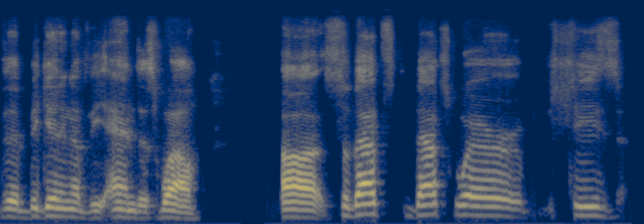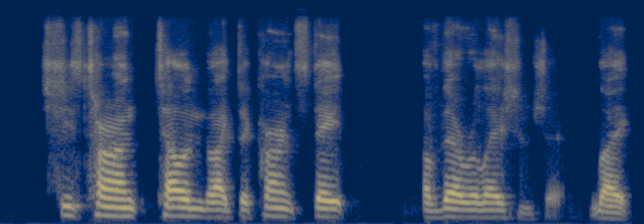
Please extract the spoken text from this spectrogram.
the beginning of the end as well. Uh, so that's that's where she's she's telling telling like the current state of their relationship. Like,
